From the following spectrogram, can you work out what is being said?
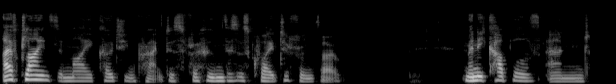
I have clients in my coaching practice for whom this is quite different, though. Many couples and,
